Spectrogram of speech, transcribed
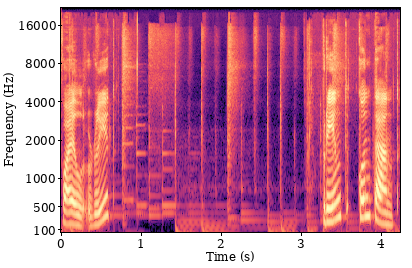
файл read, print content.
